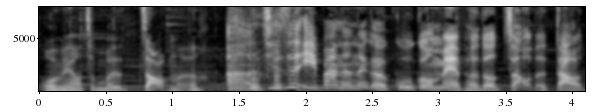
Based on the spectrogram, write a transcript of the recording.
我们要怎么找呢？啊，其实一般的那个 Google Map 都找得到，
